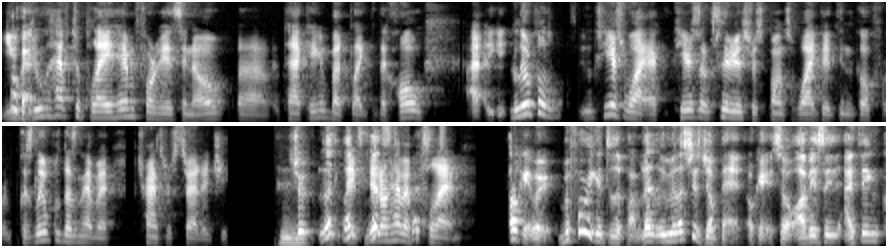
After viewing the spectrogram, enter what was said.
you okay. do have to play him for his, you know, uh, attacking, but like the whole uh, Liverpool. Here's why. Here's a serious response why they didn't go for it because Liverpool doesn't have a transfer strategy. Sure. Let, they, they don't have a plan. Okay, wait. Before we get to the plan, let, us just jump ahead. Okay, so obviously, I think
